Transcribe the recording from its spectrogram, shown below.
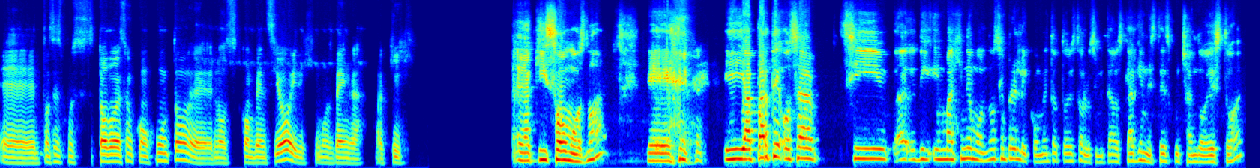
Eh, entonces, pues todo eso en conjunto eh, nos convenció y dijimos, venga, aquí. Eh, aquí somos, ¿no? y aparte, o sea, si imaginemos, ¿no? Siempre le comento todo esto a los invitados, que alguien esté escuchando esto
